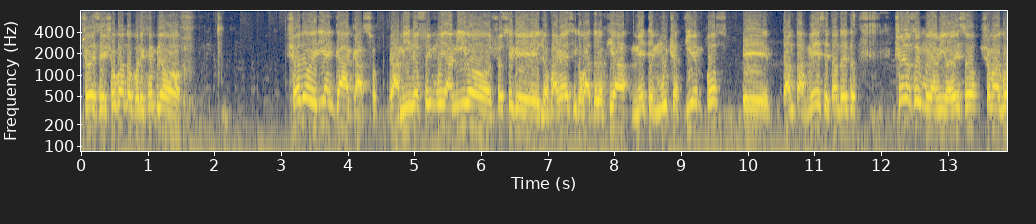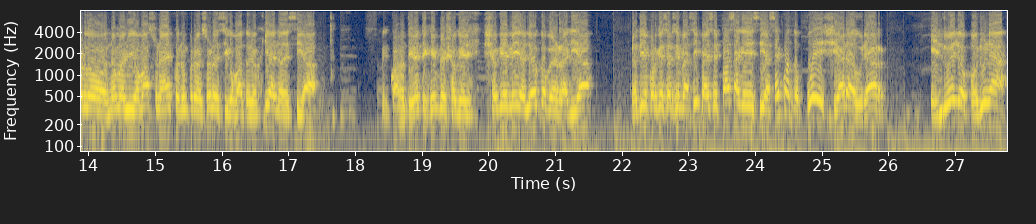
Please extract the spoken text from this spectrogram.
Yo sé, yo cuando, por ejemplo, yo lo vería en cada caso. A mí no soy muy amigo, yo sé que los manuales de psicopatología meten muchos tiempos, eh, tantas meses, tanto esto. Yo no soy muy amigo de eso. Yo me acuerdo, no me olvido más, una vez con un profesor de psicopatología nos decía, cuando tiré este ejemplo yo quedé, yo quedé medio loco, pero en realidad no tiene por qué ser siempre así. Pero a veces pasa que decía, ¿sabes cuánto puede llegar a durar el duelo por una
